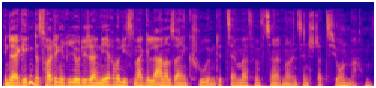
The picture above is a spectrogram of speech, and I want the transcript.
In der Gegend des heutigen Rio de Janeiro ließ Magellan und seine Crew im Dezember 1519 Station machen.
